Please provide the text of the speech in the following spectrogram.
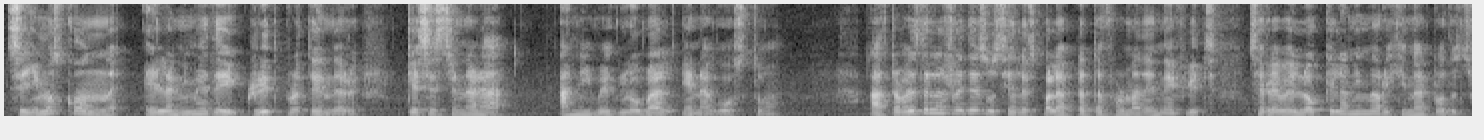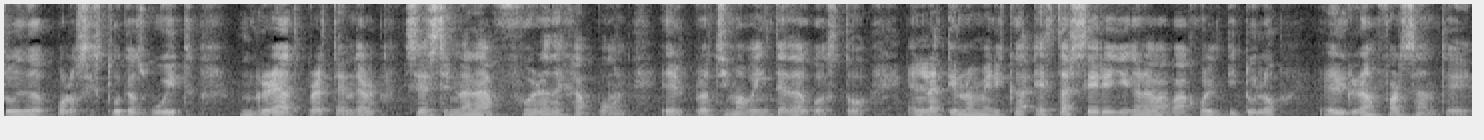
Seguimos con el anime de Great Pretender que se estrenará a nivel global en agosto. A través de las redes sociales para la plataforma de Netflix se reveló que el anime original producido por los estudios WIT, Great Pretender, se estrenará fuera de Japón el próximo 20 de agosto. En Latinoamérica esta serie llegará bajo el título El Gran Farsante.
